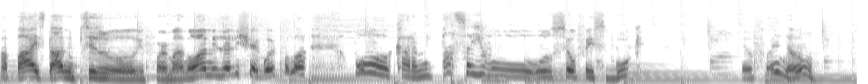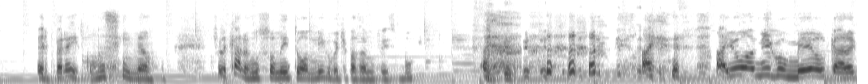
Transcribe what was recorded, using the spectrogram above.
rapaz, tá? Não preciso informar nomes, ele chegou e falou: Pô, cara, me passa aí o, o seu Facebook. Eu falei: Não. Ele, peraí, como assim não? Falei, cara, eu não sou nem teu amigo, vou te passar no Facebook. aí, aí um amigo meu, cara,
